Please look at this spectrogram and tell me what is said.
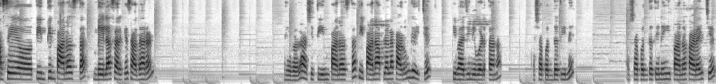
असे तीन तीन पानं असतात बेलासारखे साधारण. हे बघा अशी तीन पानं असतात. ही पानं आपल्याला काढून घ्यायची ही भाजी निवडताना. अशा पद्धतीने अशा पद्धतीने ही पानं काढायची आहेत.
